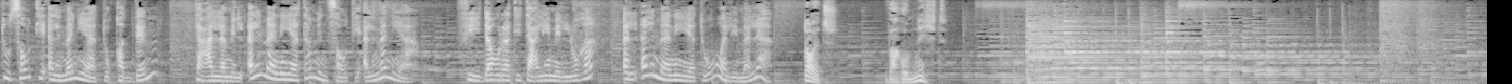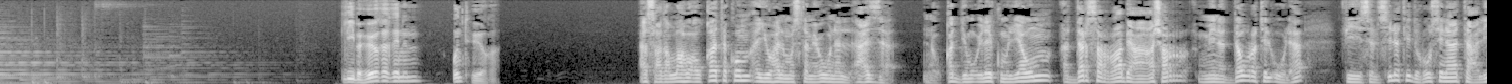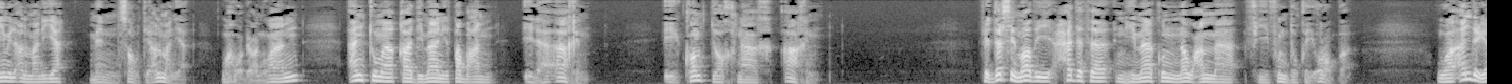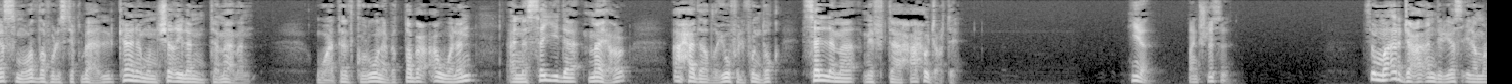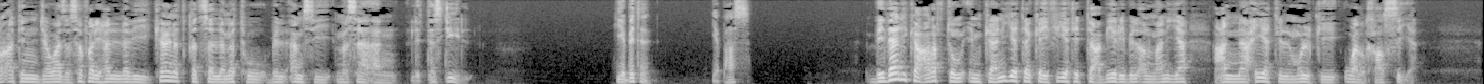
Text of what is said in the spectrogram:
إذاعة صوت ألمانيا تقدم تعلم الألمانية من صوت ألمانيا في دورة تعليم اللغة الألمانية ولم لا Deutsch. Warum nicht? Liebe Hörerinnen und Hörer. أسعد الله أوقاتكم أيها المستمعون الأعزاء نقدم إليكم اليوم الدرس الرابع عشر من الدورة الأولى في سلسلة دروسنا تعليم الألمانية من صوت ألمانيا وهو بعنوان أنتما قادمان طبعا إلى آخن كومت دوخ ناخ آخن في الدرس الماضي حدث انهماك نوعا ما في فندق أوروبا وأندرياس موظف الاستقبال كان منشغلا تماما. وتذكرون بالطبع أولا أن السيد ماير أحد ضيوف الفندق سلم مفتاح حجرته Hier, mein Schlüssel. ثم أرجع أندرياس إلى امرأة جواز سفرها الذي كانت قد سلمته بالأمس مساء للتسجيل Hier bitte. Ihr Pass. بذلك عرفتم إمكانية كيفية التعبير بالألمانية عن ناحية الملك والخاصية.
